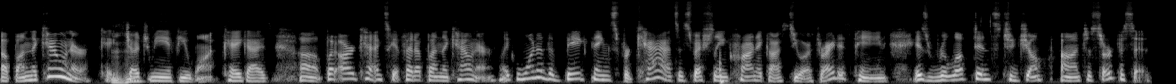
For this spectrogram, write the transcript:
up on the counter. Okay, mm-hmm. judge me if you want. Okay, guys. Uh, but our cats get fed up on the counter. Like one of the big things for cats, especially in chronic osteoarthritis pain, is reluctance to jump onto surfaces.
